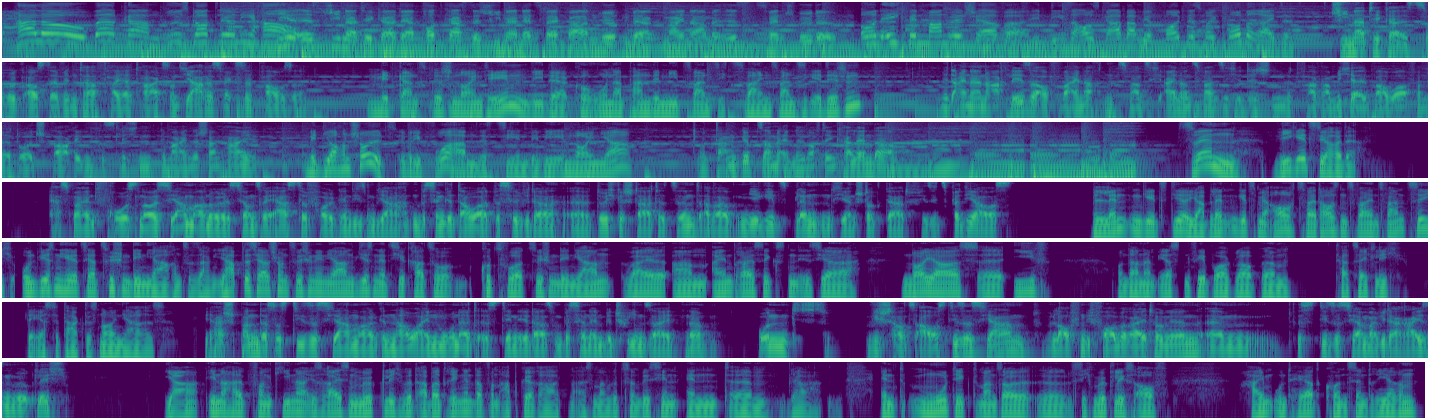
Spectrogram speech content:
Hallo, welcome, grüß Gott, Leonie Hau. Hier ist China Ticker, der Podcast des China Netzwerk Baden-Württemberg. Mein Name ist Sven Schmöde. Und ich bin Manuel Schärfer. In dieser Ausgabe haben wir folgendes für euch vorbereitet. China Ticker ist zurück aus der Winter-, Feiertags- und Jahreswechselpause. Mit ganz frischen neuen Themen wie der Corona-Pandemie 2022 Edition. Mit einer Nachlese auf Weihnachten 2021 Edition mit Pfarrer Michael Bauer von der deutschsprachigen christlichen Gemeinde Shanghai. Mit Jochen Schulz über die Vorhaben des CNBW im neuen Jahr. Und dann gibt's am Ende noch den Kalender. Sven, wie geht's dir heute? Erstmal ein frohes neues Jahr, Manuel. Das ist ja unsere erste Folge in diesem Jahr. Hat ein bisschen gedauert, bis wir wieder äh, durchgestartet sind. Aber mir geht's blendend hier in Stuttgart. Wie sieht's bei dir aus? Blenden geht's dir. Ja, blenden geht's mir auch 2022 und wir sind hier jetzt ja zwischen den Jahren zu sagen. Ihr habt es ja schon zwischen den Jahren, wir sind jetzt hier gerade so kurz vor zwischen den Jahren, weil am 31. ist ja Neujahrs äh, Eve und dann am 1. Februar, glaube ähm, tatsächlich der erste Tag des neuen Jahres. Ja, spannend, dass es dieses Jahr mal genau ein Monat ist, den ihr da so ein bisschen in between seid, ne? Und wie schaut's aus dieses Jahr? Laufen die Vorbereitungen? Ähm, ist dieses Jahr mal wieder Reisen möglich? Ja, innerhalb von China ist Reisen möglich, wird aber dringend davon abgeraten. Also man wird so ein bisschen ent, ähm, ja, entmutigt. Man soll äh, sich möglichst auf Heim und Herd konzentrieren.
